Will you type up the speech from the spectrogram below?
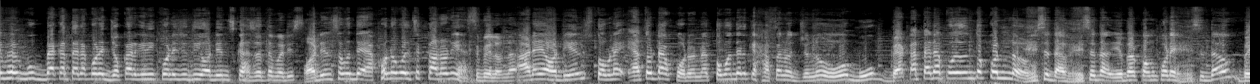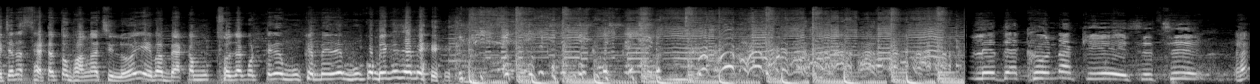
এভাবে মুখ বেকা তারা করে জোকারগিরি করে যদি অডিয়েন্স কে হাসাতে পারিস অডিয়েন্সের মধ্যে এখনও বলছে কারোরই হাসি পেল না। আরে অডিয়েন্স তোমরা এতটা করো না তোমাদেরকে হাসানোর জন্য ও মুখ বেকা তারা পর্যন্ত করল। হেসে দাও হেসে দাও এবার কম করে হেসে দাও। বেচারা সেটা তো ভাঙা ছিল এবার বেকা মুখ সোজা করতে গিয়ে মুখে মেরে মুখও ভেঙে যাবে। তুলে দেখো না কে এসেছে। হ্যাঁ?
